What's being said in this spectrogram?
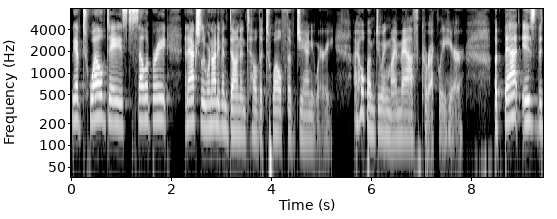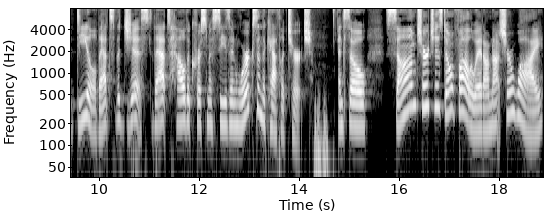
we have 12 days to celebrate. And actually, we're not even done until the 12th of January. I hope I'm doing my math correctly here. But that is the deal. That's the gist. That's how the Christmas season works in the Catholic Church. And so some churches don't follow it. I'm not sure why.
